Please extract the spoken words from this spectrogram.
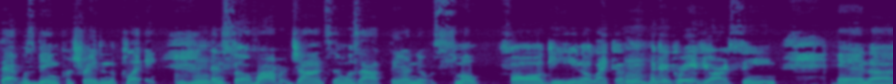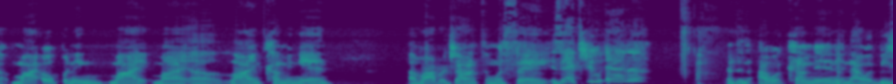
that was being portrayed in the play. Mm-hmm. And so Robert Johnson was out there, and there was smoke foggy, you know, like a mm-hmm. like a graveyard scene. And uh, my opening, my my uh, line coming in, uh, Robert Johnson would say, "Is that you, Etta?" And then I would come in, and I would be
